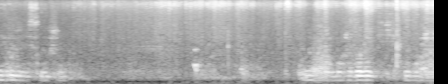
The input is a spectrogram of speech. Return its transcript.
Я не слышу. Ну, делать може, великий, не може.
